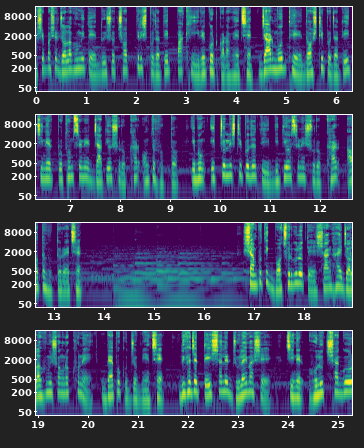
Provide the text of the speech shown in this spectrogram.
আশেপাশের জলাভূমিতে দুইশো ছত্রিশ প্রজাতির পাখি রেকর্ড করা হয়েছে, যার মধ্যে দশটি প্রজাতি চীনের প্রথম শ্রেণির জাতীয় সুরক্ষার অন্তর্ভুক্ত এবং একচল্লিশটি প্রজাতি দ্বিতীয় শ্রেণির সুরক্ষার আওতাভুক্ত রয়েছে। সাম্প্রতিক বছরগুলোতে সাংহাই জলাভূমি সংরক্ষণে ব্যাপক উদ্যোগ নিয়েছে। দুই হাজার তেইশ সালের জুলাই মাসে চীনের হলুদ সাগর,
